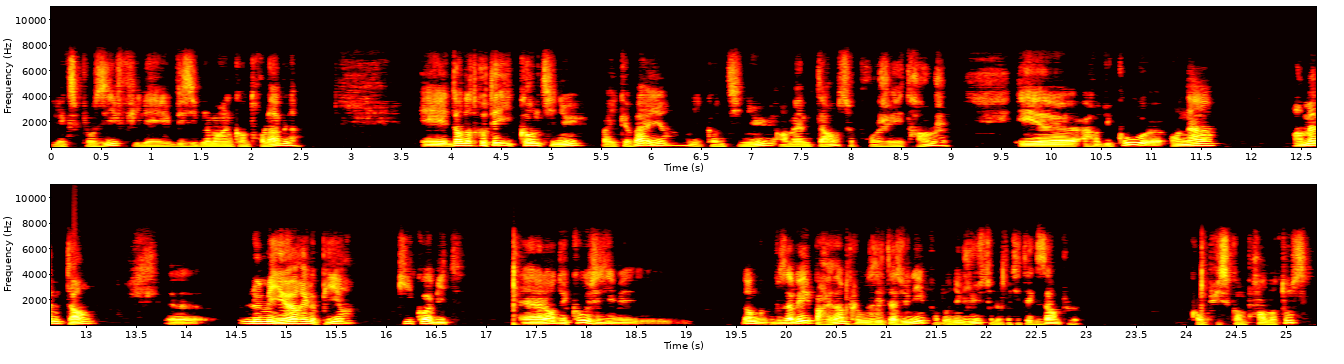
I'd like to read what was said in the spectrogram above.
il est explosif, il est visiblement incontrôlable. Et d'un autre côté, il continue, pas que vaille, hein, il continue en même temps ce projet étrange. Et euh, alors du coup, euh, on a en même temps euh, le meilleur et le pire qui cohabitent. Et alors du coup, j'ai dit, mais... donc vous avez par exemple aux États-Unis, pour donner juste le petit exemple qu'on puisse comprendre tous,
